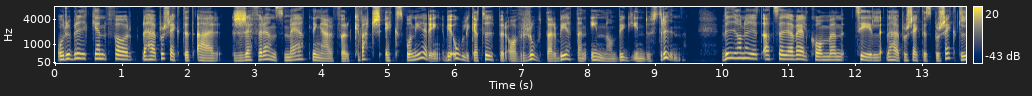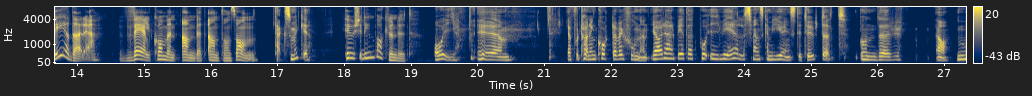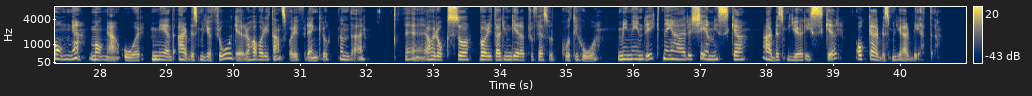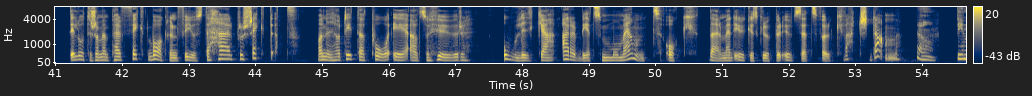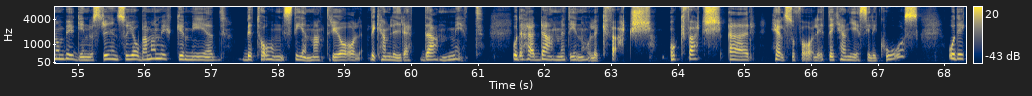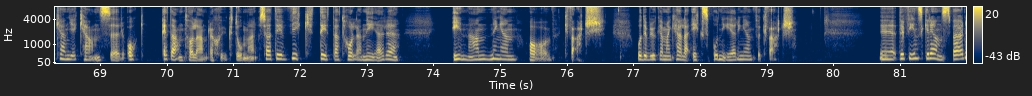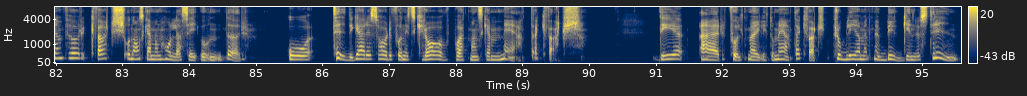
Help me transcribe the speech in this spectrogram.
Och rubriken för det här projektet är Referensmätningar för kvartsexponering vid olika typer av rotarbeten inom byggindustrin. Vi har nöjet att säga välkommen till det här projektets projektledare. Välkommen Ann-Beth Antonsson. Tack så mycket. Hur ser din bakgrund ut? Oj. Eh, jag får ta den korta versionen. Jag har arbetat på IVL, Svenska Miljöinstitutet, under ja, många, många år med arbetsmiljöfrågor och har varit ansvarig för den gruppen där. Eh, jag har också varit adjungerad professor på KTH. Min inriktning är kemiska arbetsmiljörisker och arbetsmiljöarbete. Det låter som en perfekt bakgrund för just det här projektet. Vad ni har tittat på är alltså hur olika arbetsmoment och därmed yrkesgrupper utsätts för kvartsdamm. Ja. Inom byggindustrin så jobbar man mycket med betong, stenmaterial. Det kan bli rätt dammigt. Och det här dammet innehåller kvarts. Och kvarts är hälsofarligt. Det kan ge silikos och det kan ge cancer och ett antal andra sjukdomar. Så att det är viktigt att hålla nere inandningen av kvarts. Och det brukar man kalla exponeringen för kvarts. Eh, det finns gränsvärden för kvarts och de ska man hålla sig under. Och tidigare så har det funnits krav på att man ska mäta kvarts. Det är fullt möjligt att mäta kvarts. Problemet med byggindustrin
